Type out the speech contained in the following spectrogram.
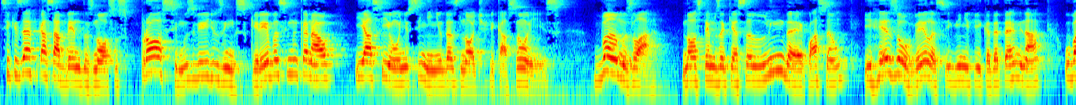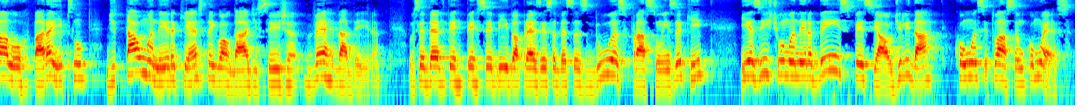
Se quiser ficar sabendo dos nossos próximos vídeos, inscreva-se no canal e acione o sininho das notificações. Vamos lá! Nós temos aqui essa linda equação e resolvê-la significa determinar o valor para y de tal maneira que esta igualdade seja verdadeira. Você deve ter percebido a presença dessas duas frações aqui e existe uma maneira bem especial de lidar com uma situação como essa.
